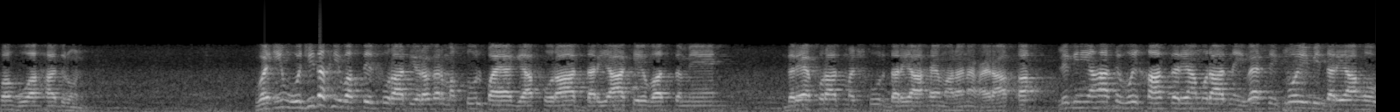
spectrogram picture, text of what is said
فَهُوَ حَدْرٌ. وَإِن وُجِدَ فِي وَسْطِ الْفُرَاتِ اور اگر مقتول پایا گیا فرات دریا کے وسط میں، دریا فرات مشہور دریا ہے، مولانا عراق کا، لیکن یہاں سے وہی خاص دریا مراد نہیں، ویسے کوئی بھی دریا ہو،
